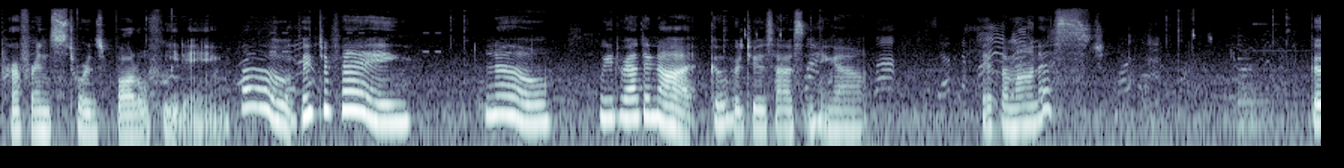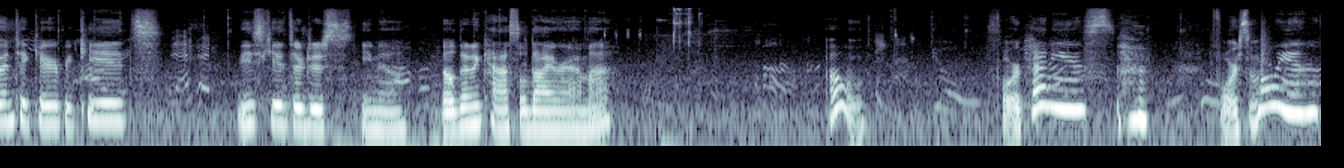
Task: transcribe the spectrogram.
preference towards bottle feeding. Oh, Victor Fang! No, we'd rather not go over to his house and hang out. If I'm honest. Go and take care of your kids. These kids are just, you know, building a castle diorama. Oh, Four pennies. Four simoleons.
